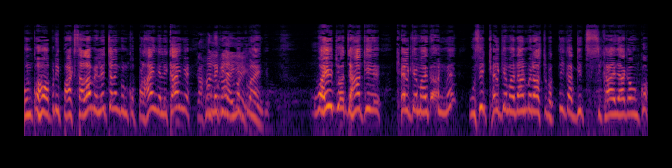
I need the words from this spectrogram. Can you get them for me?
उनको हम अपनी पाठशाला में ले चलेंगे उनको पढ़ाएँगे लिखाएँगे कहाँ लेके जाइए? वही जो जहाँ की खेल के मैदान में, उसी खेल के मैदान में राष्ट्रभक्ति का गीत सिखाया जाएगा, उनको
